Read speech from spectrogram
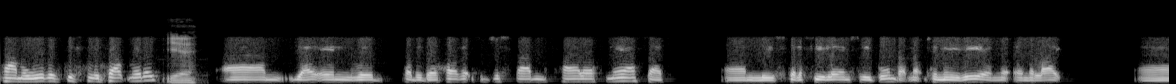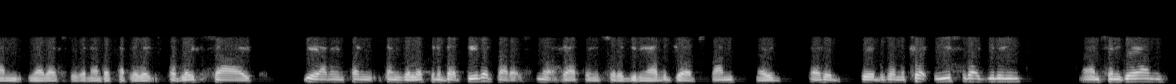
calmer weather's definitely helped matters. Yeah. Um, yeah, and we're probably the hoggets are just starting to tail off now, so um, there's still a few lambs to be born, but not too many there in the, in the lakes. Um, yeah, they've still got another couple of weeks probably. So, yeah, I mean, thing, things are looking a bit better, but it's not helping sort of getting other jobs done. They had Dad was on the tractor yesterday getting um, some ground,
